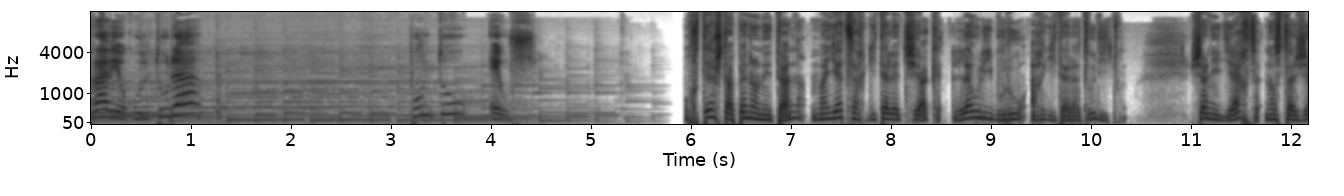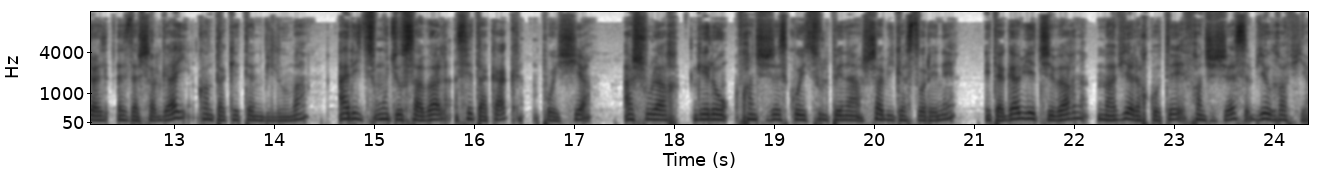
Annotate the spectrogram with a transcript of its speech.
radiokultura.eus Urte astapen honetan, maiatz argitaletxeak lau liburu argitaratu ditu. Xani diart, nostalgia ez da salgai, kontaketen bilduma, Aritz Mutio Zabal, zetakak, poesia, Asular gero frantzesezko itzulpena Xabi Kastorene, eta Gabi Etxebarn, ma via lorkote frantzesez biografia.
